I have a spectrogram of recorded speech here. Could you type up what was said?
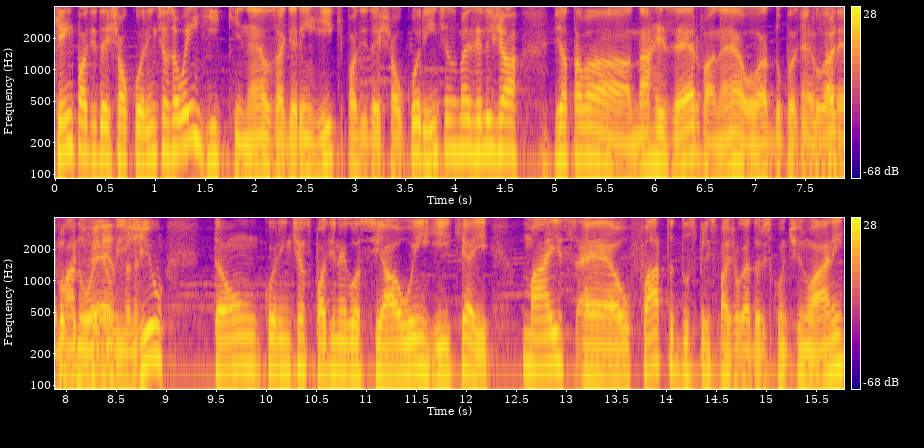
Quem pode deixar o Corinthians é o Henrique, né? O zagueiro Henrique pode deixar o Corinthians, mas ele já já estava na reserva, né? A dupla é, titular é, é Manuel e né? Gil. Né? Então o Corinthians pode negociar o Henrique aí. Mas é, o fato dos principais jogadores continuarem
